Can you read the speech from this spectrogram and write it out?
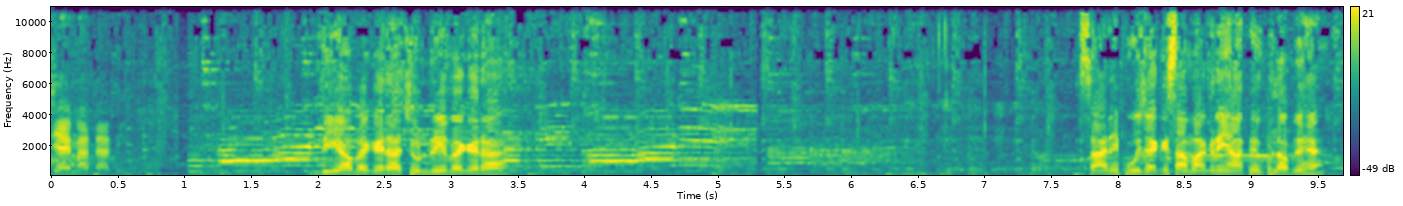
जय माता दी। दिया वगैरह, चुनरी वगैरह। सारी पूजा की सामग्री यहाँ पे उपलब्ध है।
